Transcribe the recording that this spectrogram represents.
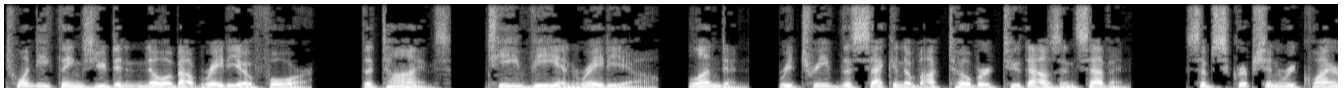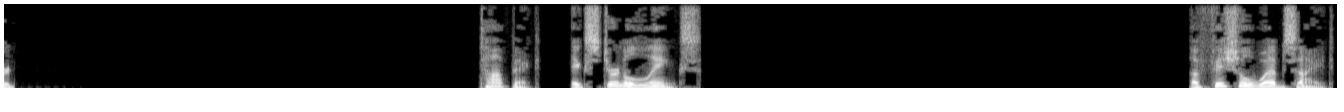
20 Things You Didn't Know About Radio 4. The Times. TV and Radio. London. Retrieved 2 October 2007. Subscription required. Topic. External links. Official website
